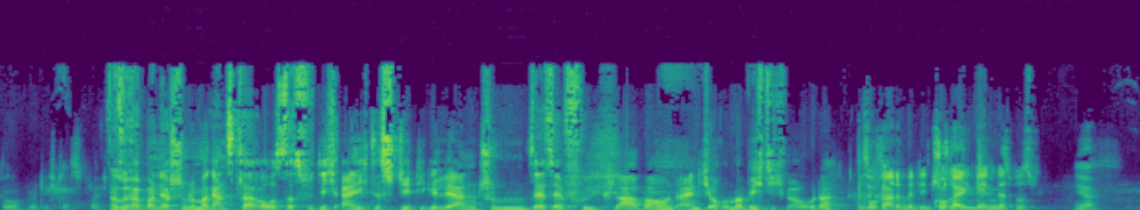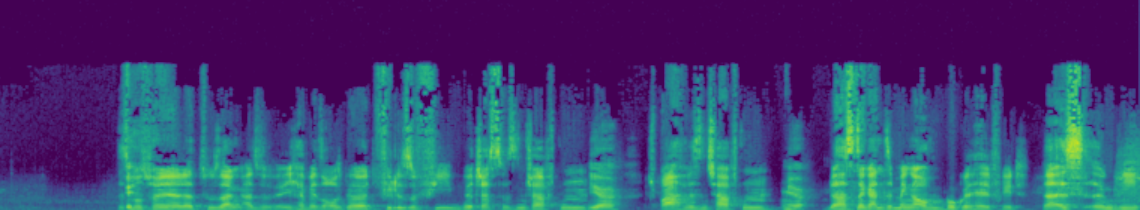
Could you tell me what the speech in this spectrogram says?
So würde ich das vielleicht. Also hört man ja schon immer ganz klar raus, dass für dich eigentlich das stetige Lernen schon sehr, sehr früh klar war und eigentlich auch immer wichtig war, oder? Also Korrekt. gerade mit den Korrekt. Studiengängen, das muss. Ja. Das ich, muss man ja dazu sagen. Also ich habe jetzt rausgehört, Philosophie, Wirtschaftswissenschaften, ja. Sprachwissenschaften. Ja. Du hast eine ganze Menge auf dem Buckel, Helfried. Da ist irgendwie,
